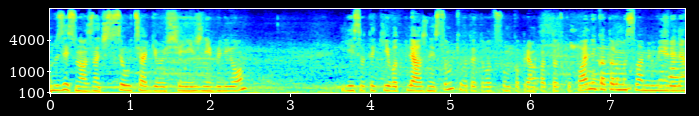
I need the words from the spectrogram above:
Ну, здесь у нас, значит, все утягивающее нижнее белье. Есть вот такие вот пляжные сумки. Вот эта вот сумка прям под тот купальник, который мы с вами мерили.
